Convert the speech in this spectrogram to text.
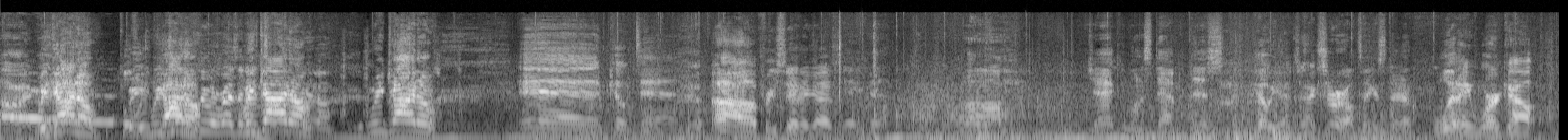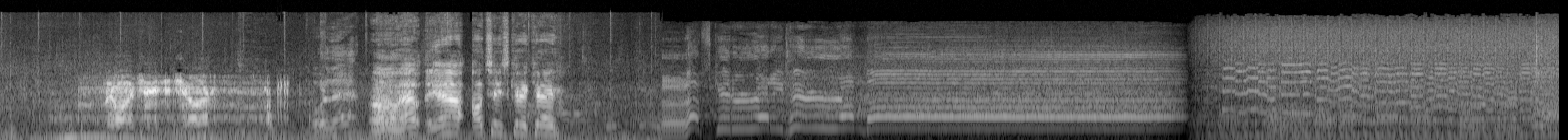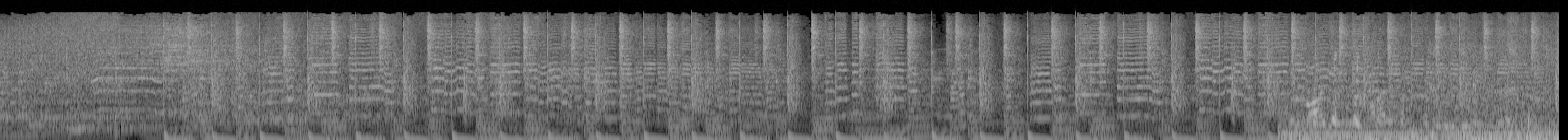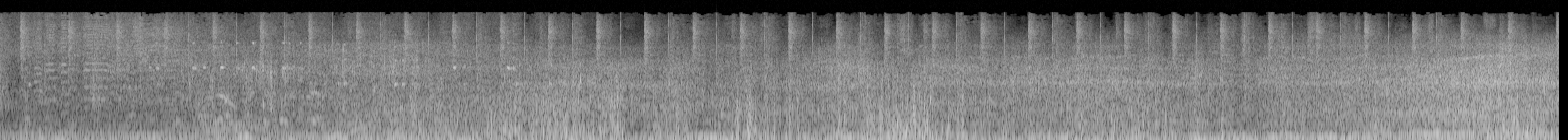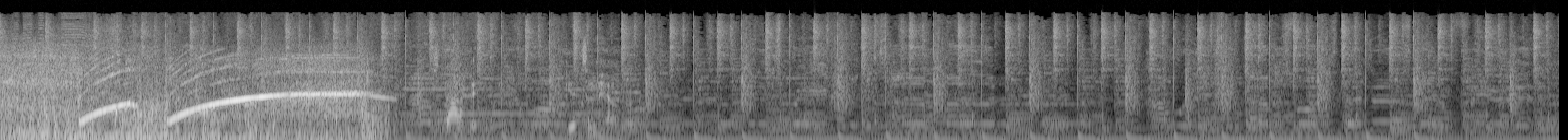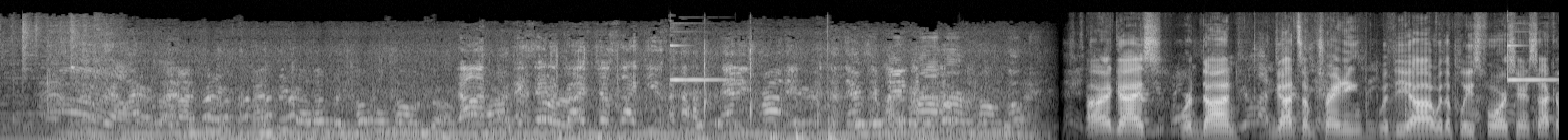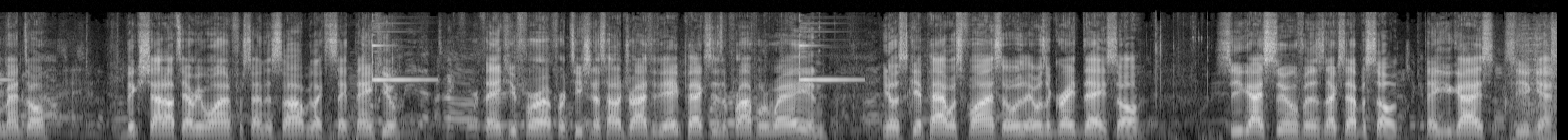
All right. We good. got him. Pull- We, we got drove through a him. We got him. We got him. And coat 10. Oh, appreciate it, guys. Yeah, you bet. Oh. Jack, you want to stab at this? Hell yeah, Jack. Sure, I'll take a stab. What a workout. They want to chase each other. Or that. Oh, that, yeah, I'll chase KK. Let's get ready to rumble! Just like you. and he's running. There's a bank robber. All right, guys, we're done. We got some training with the uh, with the police force here in Sacramento. Big shout out to everyone for setting this up. We'd like to say thank you. Thank you for uh, for teaching us how to drive through the apexes the proper way, and you know the skid pad was fun, so it was, it was a great day. So See you guys soon for this next episode. Thank you guys. See you again.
